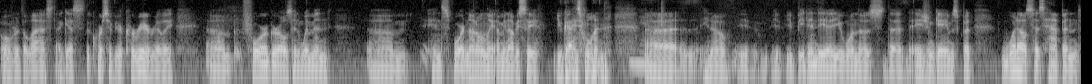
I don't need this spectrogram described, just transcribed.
over the last, I guess, the course of your career, really, um, for girls and women um, in sport. Not only, I mean, obviously, you guys won. Yeah. Uh, you know, you, you, beat India, you won those the, the Asian Games, but what else has happened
